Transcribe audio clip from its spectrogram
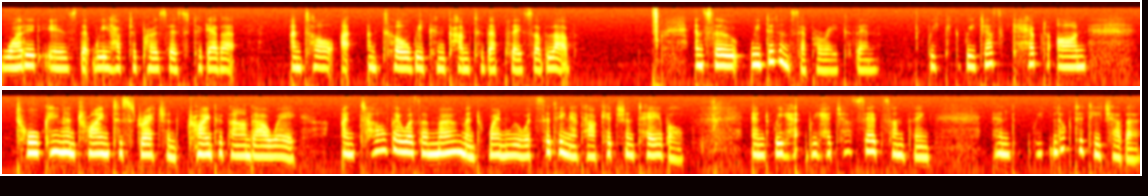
what it is that we have to process together until, uh, until we can come to that place of love. And so we didn't separate then. We, we just kept on talking and trying to stretch and trying to find our way until there was a moment when we were sitting at our kitchen table and we, ha- we had just said something and we looked at each other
